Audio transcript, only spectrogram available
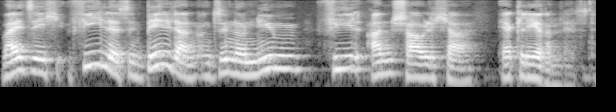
weil sich vieles in Bildern und Synonymen viel anschaulicher erklären lässt.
